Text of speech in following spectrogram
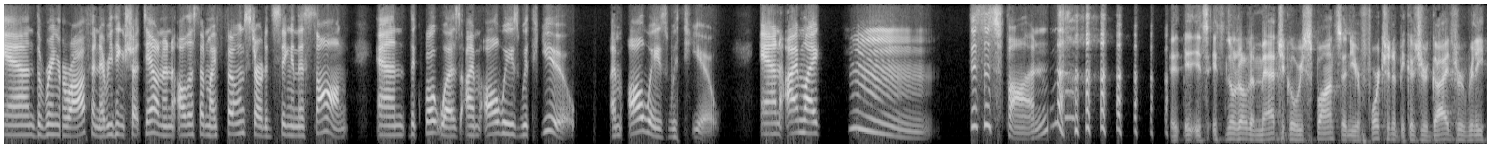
and the ringer off, and everything shut down. And all of a sudden, my phone started singing this song, and the quote was, "I'm always with you. I'm always with you." And I'm like, hmm, this is fun. it, it's it's no doubt a magical response, and you're fortunate because your guides were really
